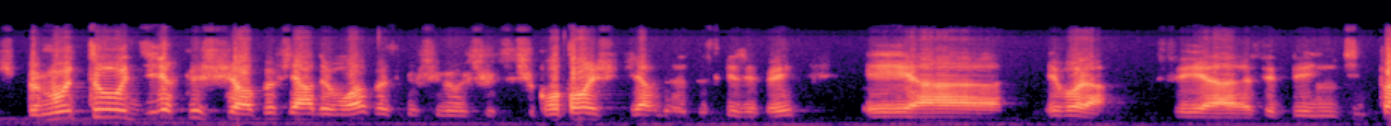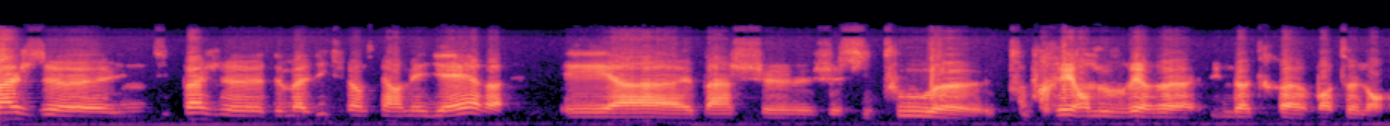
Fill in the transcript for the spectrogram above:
je peux m'auto dire que je suis un peu fier de moi parce que je suis, je, suis content et je suis fier de, ce que j'ai fait et, et voilà. C'était une petite page, une petite page de ma vie que je viens de fermer hier et euh, ben je, je suis tout, euh, tout prêt à en ouvrir euh, une autre euh, maintenant.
